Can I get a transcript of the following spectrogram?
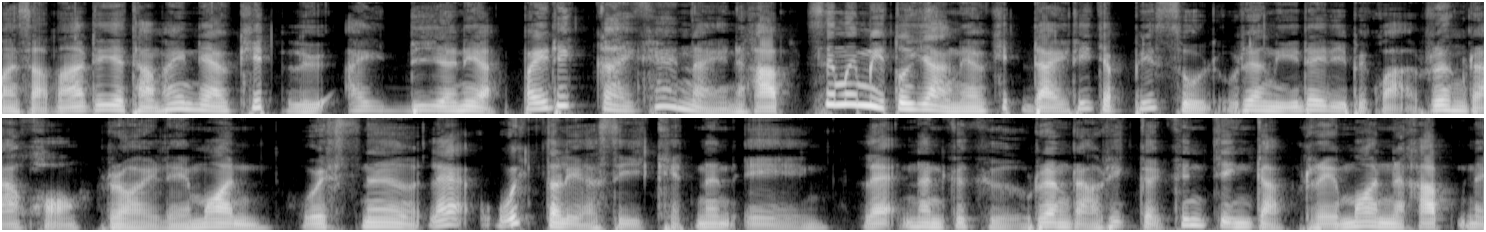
มันสามารถที่จะทำให้แนวคิดหรือไอเดียเนี่ยไปได้ไกลแค่ไหนนะครับ ซึ่งไม่มีตัวอย่างแนวคิดใดที่จะพิสูจน์เรื่องนี้ได้ดีไปกว่าเรื่องราวของรอยเรมอนเว็กซ์เนอร์และ Victoria Secret นั่นเอง และนั่นก็คือเรื่องราวที่เกิดขึ้นจริงกับเรมอนนะครับ ใน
